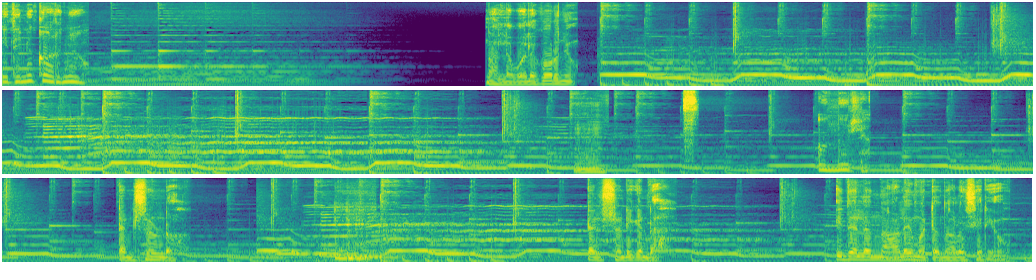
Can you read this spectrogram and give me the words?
വേദന കുറഞ്ഞു. നല്ലപോലെ കുറഞ്ഞു. ഒന്നുമില്ല. ടെൻഷൻ ഉണ്ടോ ടെൻഷൻ അടിക്കണ്ട. ഇതെല്ലാം നാളെ മറ്റന്നാളോ ശരിയാവും.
